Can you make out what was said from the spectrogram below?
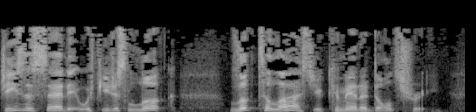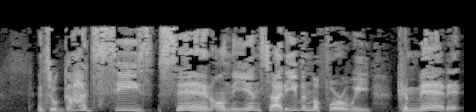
Jesus said if you just look, look to lust, you commit adultery. And so God sees sin on the inside even before we commit it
